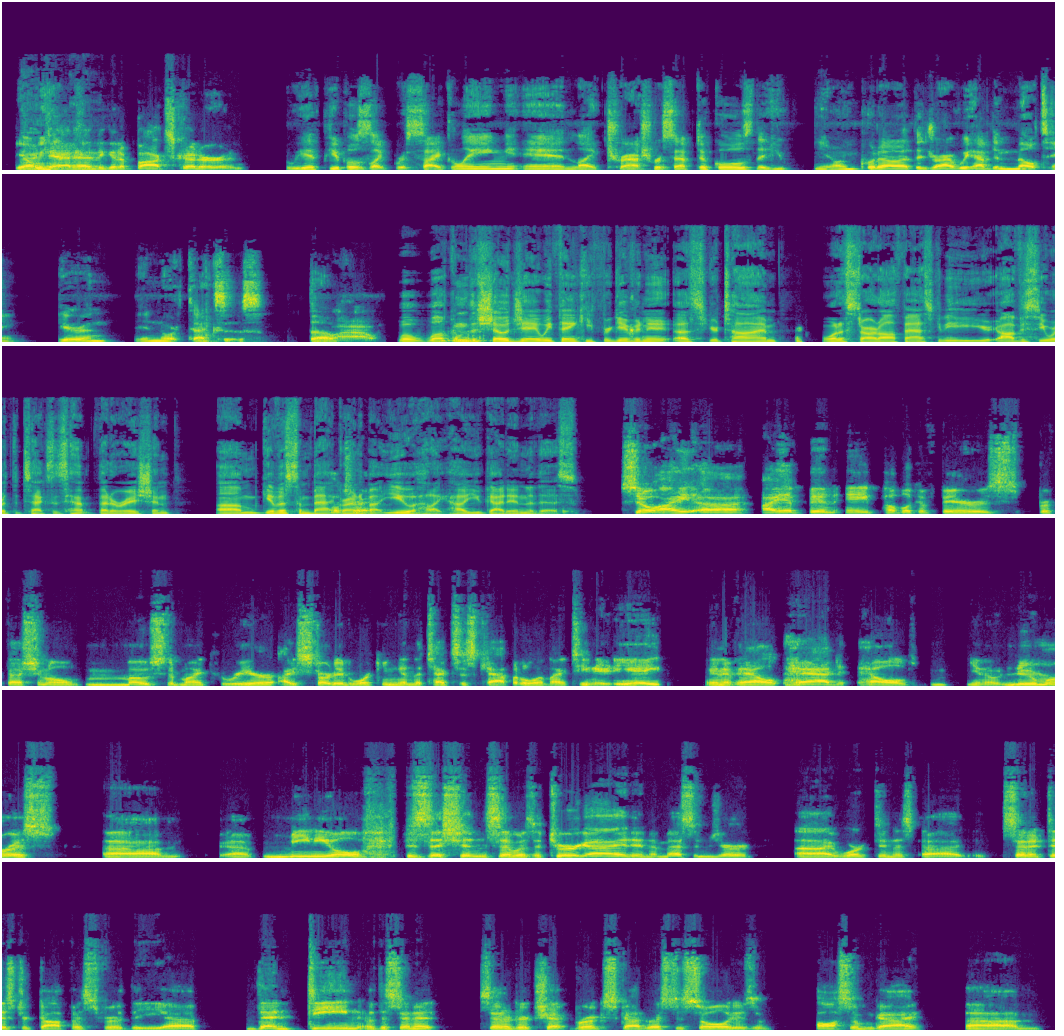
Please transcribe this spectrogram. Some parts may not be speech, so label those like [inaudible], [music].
Yeah, my we dad have had to get a box cutter and we have people's like recycling and like trash receptacles that you you know you put out at the drive. We have them melting here in in North Texas. So wow. Well, welcome to the show, Jay. We thank you for giving us your time. I want to start off asking you. You're obviously you're with the Texas Hemp Federation. Um, give us some background right. about you, how, like how you got into this. So I uh, I have been a public affairs professional most of my career. I started working in the Texas Capitol in 1988 and have held, had held you know numerous um, uh, menial [laughs] positions. I was a tour guide and a messenger. I worked in the uh, Senate district office for the uh, then dean of the Senate, Senator Chet Brooks. God rest his soul. He was an awesome guy. Um,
